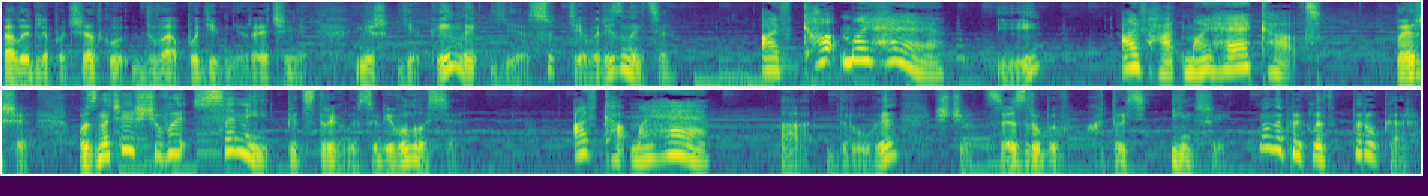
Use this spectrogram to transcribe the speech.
Але для початку два подібні речення, між якими є суттєва різниця. I've cut my hair. І I've had my hair cut. перше означає, що ви самі підстригли собі волосся, I've cut my hair. а друге, що це зробив хтось інший. Ну, наприклад, перукар.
